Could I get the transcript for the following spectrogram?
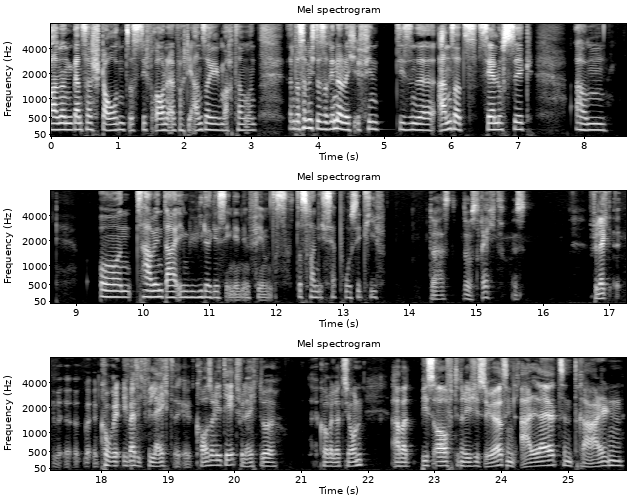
waren dann ganz erstaunt, dass die Frauen einfach die Ansage gemacht haben. Und, und das hat mich das erinnert. Ich finde diesen äh, Ansatz sehr lustig. Ähm, und habe ihn da irgendwie wieder gesehen in dem Film. Das, das fand ich sehr positiv. Du hast, du hast recht. Es, vielleicht, äh, äh, ich weiß nicht, vielleicht äh, Kausalität, vielleicht nur Korrelation, aber bis auf den Regisseur sind alle zentralen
